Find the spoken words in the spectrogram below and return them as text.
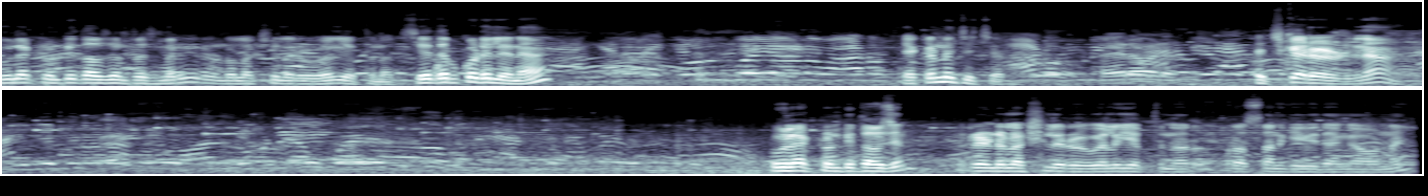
Two lakh twenty thousand price మరి రెండు లక్షల ఇరవై వేలు చెప్తున్నారు. చేతపు కొడలేనా ఎక్కడి నుంచి వచ్చారు? హెచ్కే రోడ్నా టూ ల్యాక్ ట్వంటీ థౌజండ్ రెండు లక్షల ఇరవై వేలు చెప్తున్నారు. ప్రస్తుతానికి ఈ విధంగా ఉన్నాయి.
